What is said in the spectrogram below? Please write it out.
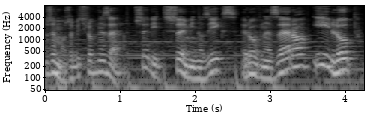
że może być równy 0. Czyli 3 minus x równe 0 i lub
